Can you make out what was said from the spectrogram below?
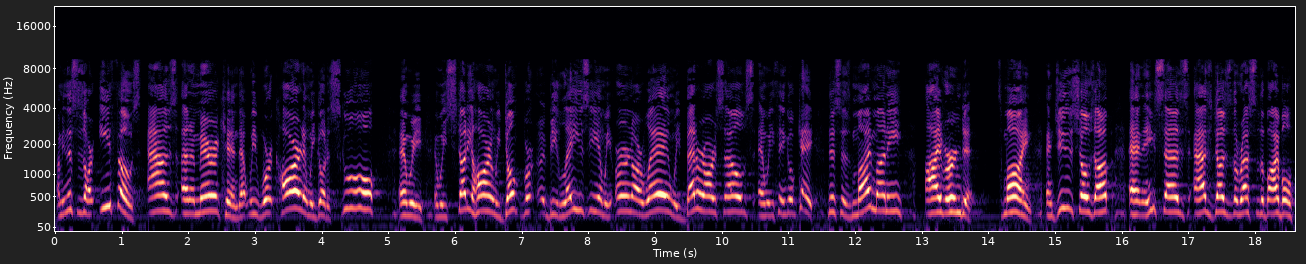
I mean, this is our ethos as an American that we work hard and we go to school and we, and we study hard and we don't be lazy and we earn our way and we better ourselves and we think, okay, this is my money. I've earned it. It's mine. And Jesus shows up and he says, as does the rest of the Bible,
